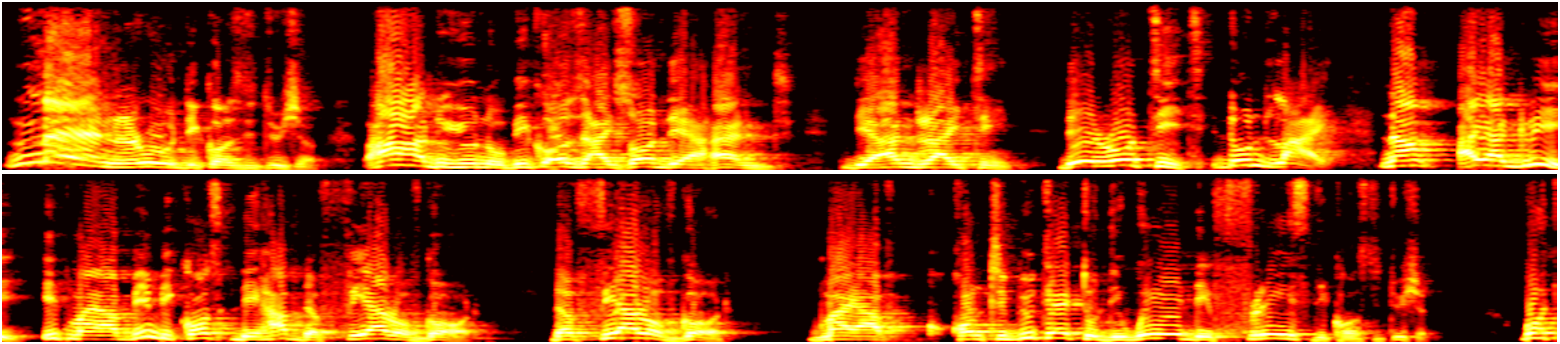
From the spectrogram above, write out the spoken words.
Man wrote the Constitution. How do you know? Because I saw their hand, their handwriting. They wrote it. Don't lie. Now, I agree. It might have been because they have the fear of God. The fear of God. might have contributed to the way they phrase the Constitution. But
